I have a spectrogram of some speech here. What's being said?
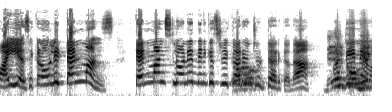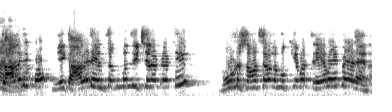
five years ఇక్కడ ఓన్లీ టెన్ మంత్స్ టెన్ మంత్స్లోనే దీనికి శ్రీకారం చుట్టారు కదా. మీకు? ఆల్రెడీ ఇంతకు ముందు ఇచ్చినటువంటి మూడు సంవత్సరాల ముఖ్యమంత్రి ఏమైపోయాడు ఆయన?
